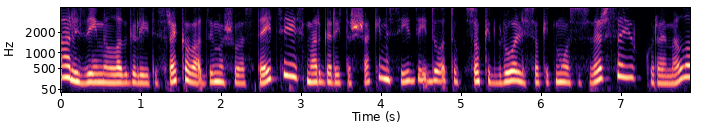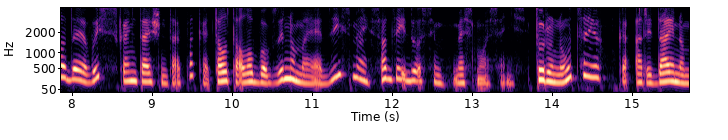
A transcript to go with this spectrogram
arī zīmi latgalītis rekavā dzimušos teicijas Margaritas Šakinas īdzīdotu Sokit broļi, Sokit mosas versiju, kurai melodija viss skaņa taišana tāpat, kā tautā labāk zināmajai dzīsmei sadzīdosim mēs moseņus. Turu nūceju ka arī Dainam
